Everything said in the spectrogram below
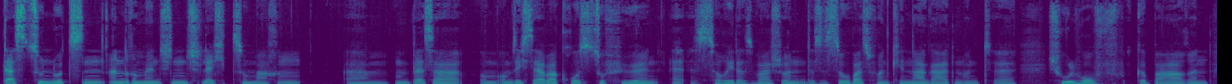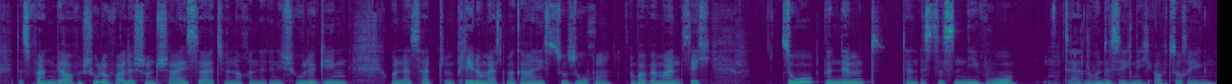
das zu nutzen, andere Menschen schlecht zu machen, ähm, um besser, um, um sich selber groß zu fühlen. Äh, sorry, das war schon, das ist sowas von Kindergarten und äh, Schulhofgebaren. Das fanden wir auf dem Schulhof alle schon scheiße, als wir noch in, in die Schule gingen. Und das hat im Plenum erstmal gar nichts zu suchen. Aber wenn man sich so benimmt, dann ist das ein Niveau, da lohnt es sich nicht aufzuregen,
